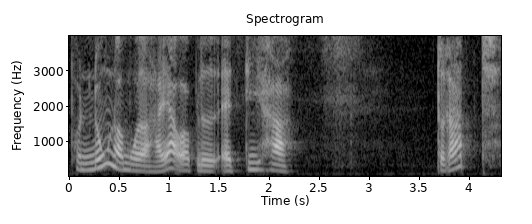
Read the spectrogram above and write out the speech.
på nogle områder har jeg oplevet, at de har dræbt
